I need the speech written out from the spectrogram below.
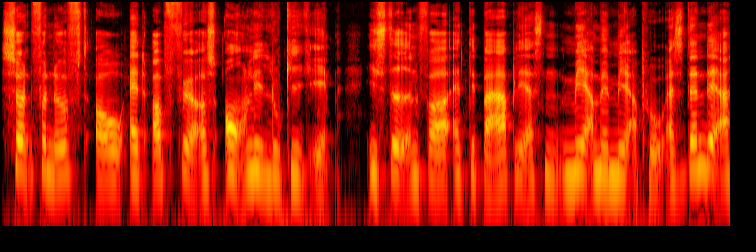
sund fornuft og at opføre os ordentlig logik ind, i stedet for at det bare bliver sådan mere med mere på. Altså den der,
